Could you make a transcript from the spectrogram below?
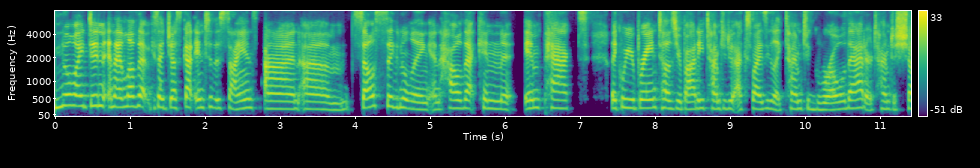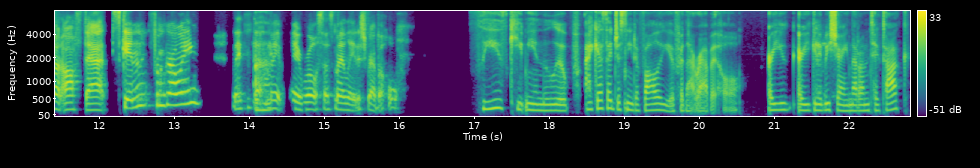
No, I didn't. And I love that because I just got into the science on um, cell signaling and how that can impact, like where your brain tells your body time to do XYZ, like time to grow that or time to shut off that skin from growing. And I think that uh-huh. might play a role. So that's my latest rabbit hole. Please keep me in the loop. I guess I just need to follow you for that rabbit hole. Are you are you going to be sharing that on TikTok?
